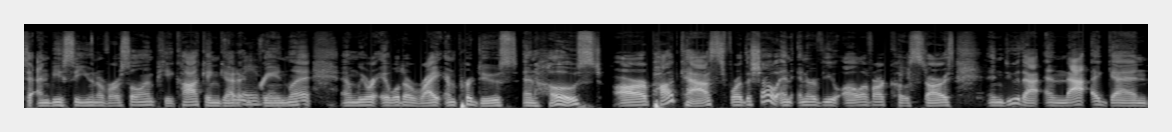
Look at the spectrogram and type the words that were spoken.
to NBC Universal and Peacock and get Amazing. it greenlit. And we were able to write and produce and host our podcast for the show and interview all of our co stars and do that. And that, again,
